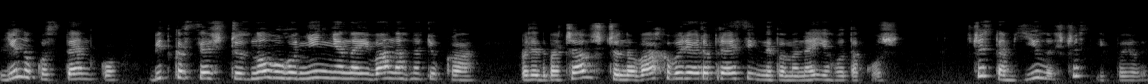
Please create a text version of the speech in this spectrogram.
Ліну Костенко бідкався, що знову гоніння на Івана Гнатюка, передбачав, що нова хвиля репресій не помине його також. Щось там їли, щось і пили.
